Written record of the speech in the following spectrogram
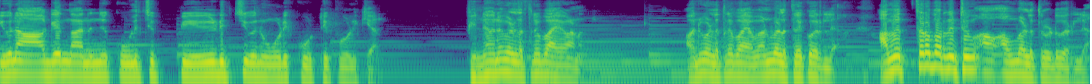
ഇവൻ ആകെ നനഞ്ഞ് കുളിച്ച് പേടിച്ച് ഇവൻ ഓടി കൂട്ടി പൊളിക്കാണ് പിന്നെ അവന് വെള്ളത്തിന് ഭയമാണ്. അവന് വെള്ളത്തിന് ഭയം. അവൻ വെള്ളത്തിലേക്ക് വരില്ല. അവൻ എത്ര പറഞ്ഞിട്ടും അവൻ വെള്ളത്തിലോട്ട് വരില്ല.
